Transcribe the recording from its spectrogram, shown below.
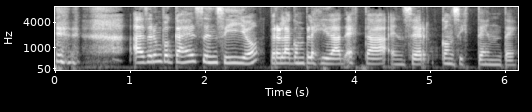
hacer un podcast sencillo, pero la complejidad está en ser consistente.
